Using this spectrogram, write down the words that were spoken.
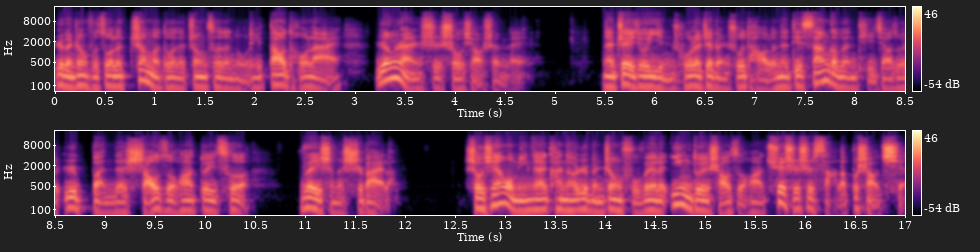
日本政府做了这么多的政策的努力，到头来仍然是收效甚微？那这就引出了这本书讨论的第三个问题，叫做日本的少子化对策为什么失败了？首先，我们应该看到日本政府为了应对少子化，确实是撒了不少钱。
